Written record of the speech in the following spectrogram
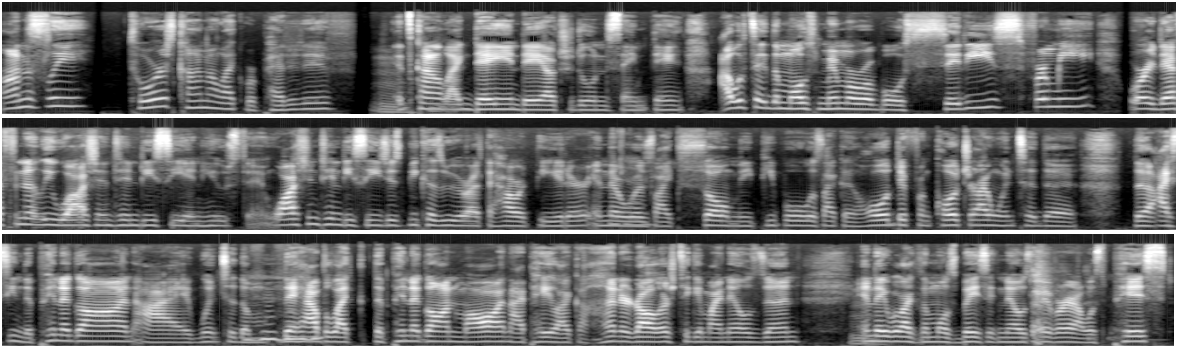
honestly, tour is kind of like repetitive. Mm. It's kind of like day in day out you're doing the same thing. I would say the most memorable cities for me were definitely Washington D.C. and Houston. Washington D.C. just because we were at the Howard Theater and there was like so many people. It was like a whole different culture. I went to the the I seen the Pentagon. I went to the they have like the Pentagon Mall and I paid like a hundred dollars to get my nails done, and they were like the most basic nails ever. I was pissed.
